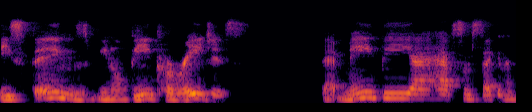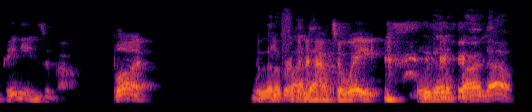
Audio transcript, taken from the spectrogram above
These things, you know, being courageous that maybe I have some second opinions about. But the We're people are going to have to wait. We're going to find out.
